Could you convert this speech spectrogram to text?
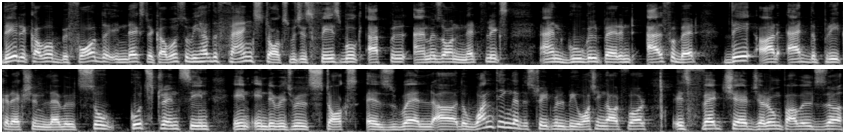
they recover before the index recovers. So we have the FANG stocks, which is Facebook, Apple, Amazon, Netflix, and Google parent Alphabet. They are at the pre-correction level. So good strength seen in individual stocks as well. Uh, the one thing that the street will be watching out for is Fed Chair Jerome Powell's uh,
